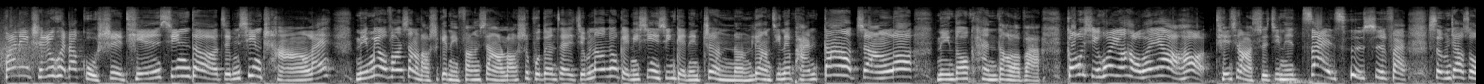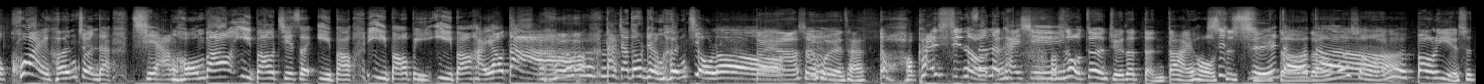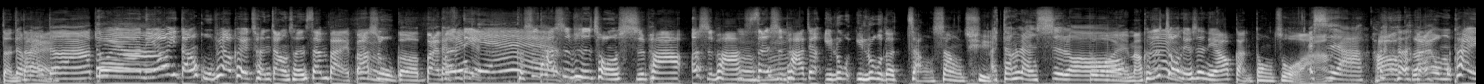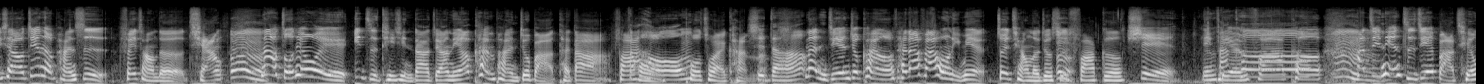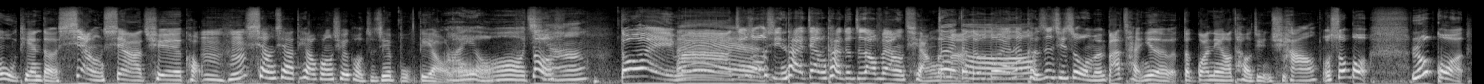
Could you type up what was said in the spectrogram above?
欢迎持续回到股市甜心的节目现场。来，你没有方向，老师给你方向。老师不断在节目当中给您信心，给您正能量。今天盘大涨了，您都看到了吧？恭喜会员好朋友！好，甜心老师今天再次示范什么叫做快、很准的抢红包，一包接着一包，一包比一包还要大，大家都忍很久了。对啊，所以会员才哦，好开心哦，真的开心老师，我真的觉得等待后是是值值得的得的。为什么？因为暴力也是等等的啊对对啊啊，你要一档股票可以成长成三百八十五个百分点可是它是不是从十趴、二十趴、三十趴这样一路一路的涨上去哎，？当然是喽。对嘛？可是重点是你要赶动作啊！是啊好，来我们看一下哦，今天的盘是非常的强。嗯那昨天我也一直提醒大家，你要看盘你就把台大发发红红拖出来看嘛。是的那你今天就看哦，台大发红里面最强的就是发哥。是联发科，嗯它今天直接把前五天的向下缺口，嗯哼向下跳空缺口直接补掉了。哎呦，强！对嘛？哎技术形态这样看就知道非常强了嘛，对不对？那可是其实我们把产业的的观念要套进去。好我说过，如果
